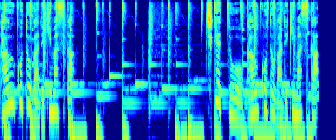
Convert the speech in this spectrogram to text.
買うことができますかチケットを買うことができますか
